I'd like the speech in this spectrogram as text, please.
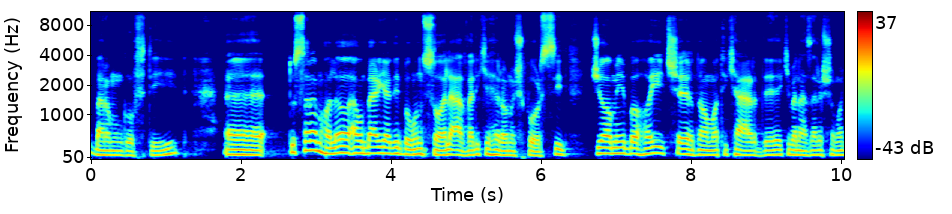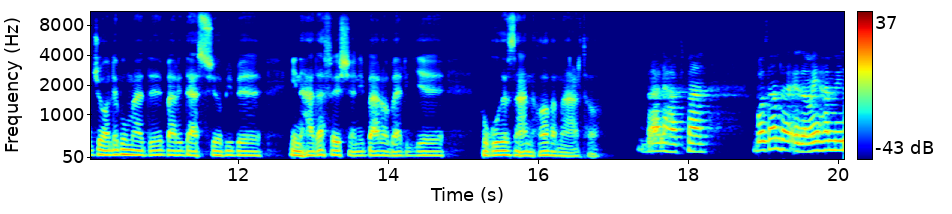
برامون گفتید. دوست دارم حالا اما برگردیم به اون سوال اولی که هرانوش پرسید. جامعه باهایی چه اقداماتی کرده که به نظر شما جالب اومده برای دستیابی به این هدفش یعنی برابری حقوق زنها و مردها؟ بله حتما. بازم در ادامه همین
